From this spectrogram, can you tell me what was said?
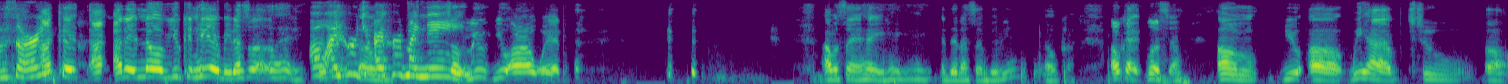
I'm sorry. I could, I, I didn't know if you can hear me. That's what, hey. Oh, I heard you, I um, heard my name. So you, you are aware. I was saying, hey, hey, hey, and then I said Vivian. Okay, okay. Listen, um, you uh we have two um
